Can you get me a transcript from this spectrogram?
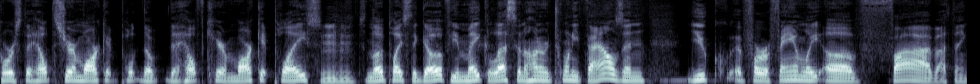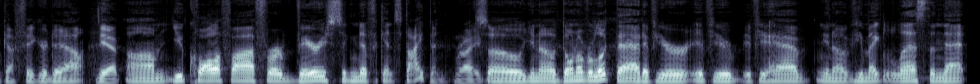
course, the health share market, the the healthcare marketplace, it's another place to go. If you make less than one hundred twenty thousand, you for a family of five, I think I figured it out. Yeah. Um, you qualify for a very significant stipend. Right. So you know, don't overlook that. If you're if you're if you have you know if you make less than that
